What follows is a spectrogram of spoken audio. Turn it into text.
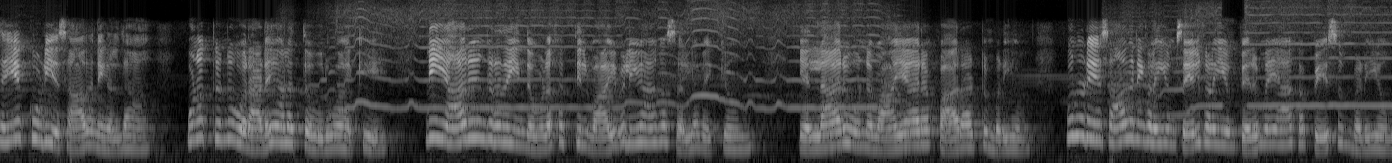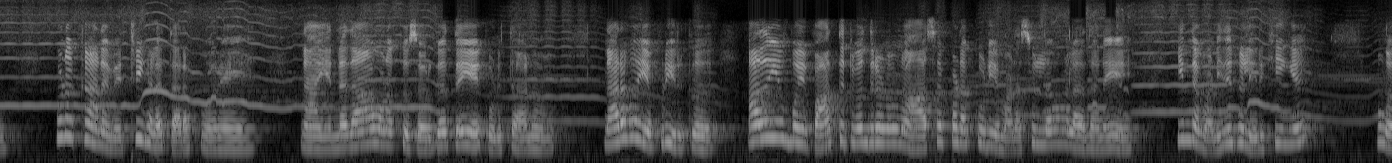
செய்யக்கூடிய சாதனைகள் தான் உனக்குன்னு ஒரு அடையாளத்தை உருவாக்கி நீ யாருங்கிறதை இந்த உலகத்தில் வாய்வழியாக சொல்ல வைக்கும். எல்லாரும் உன்னை வாயார பாராட்டும்படியும் உன்னுடைய சாதனைகளையும் செயல்களையும் பெருமையாக பேசும்படியும் உனக்கான வெற்றிகளை தரப்போறேன் நான் என்னதான் உனக்கு சொர்க்கத்தையே கொடுத்தாலும் நரகம் எப்படி இருக்கு? அதையும் போய் பார்த்துட்டு வந்துடணும்னு ஆசைப்படக்கூடிய மனசுள்ளவங்களா தானே இந்த மனிதர்கள் இருக்கீங்க? உங்க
